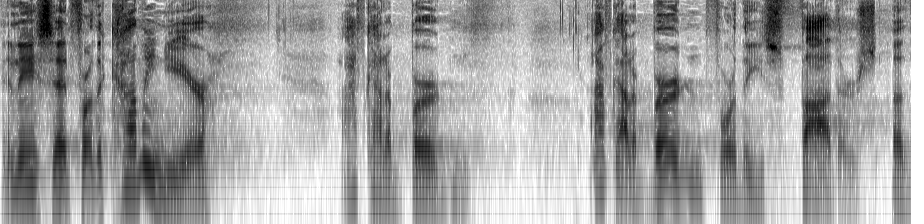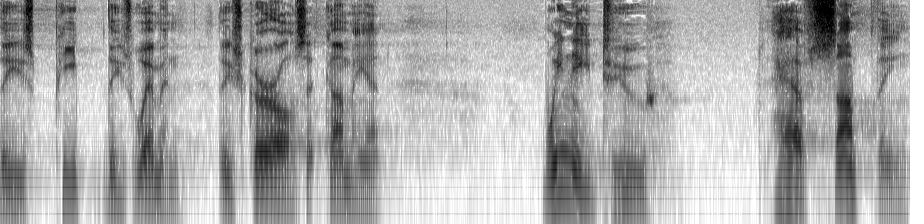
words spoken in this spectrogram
And he said, For the coming year, I've got a burden. I've got a burden for these fathers of these peop- these women, these girls that come in. We need to have something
